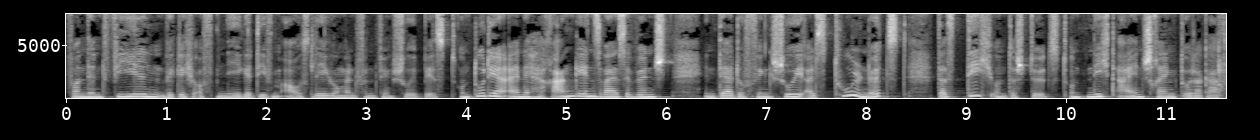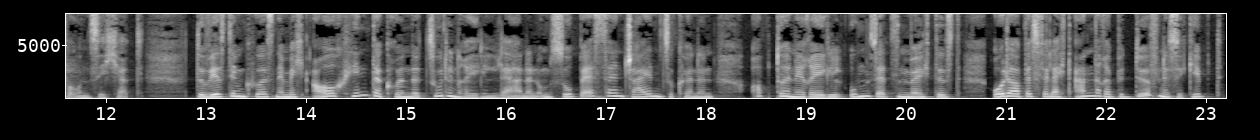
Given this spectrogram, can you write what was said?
von den vielen, wirklich oft negativen Auslegungen von Feng Shui bist und du dir eine Herangehensweise wünschst, in der du Feng Shui als Tool nützt, das dich unterstützt und nicht einschränkt oder gar verunsichert. Du wirst im Kurs nämlich auch Hintergründe zu den Regeln lernen, um so besser entscheiden zu können, ob du eine Regel umsetzen möchtest oder ob es vielleicht andere Bedürfnisse gibt,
